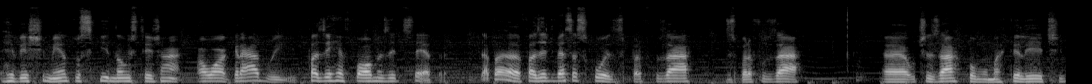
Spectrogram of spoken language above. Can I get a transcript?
revestimentos que não estejam ao agrado e fazer reformas, etc. Dá para fazer diversas coisas, parafusar, desparafusar, é, utilizar como martelete,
